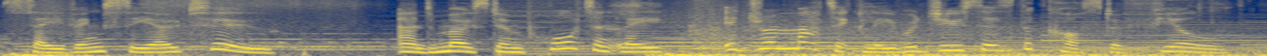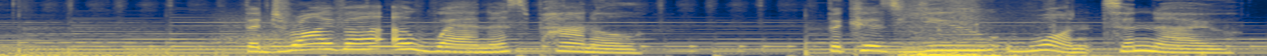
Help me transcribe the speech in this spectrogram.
saving CO2, and most importantly, it dramatically reduces the cost of fuel. The Driver Awareness Panel, because you want to know.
